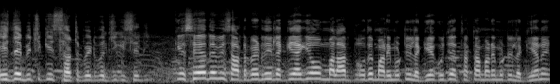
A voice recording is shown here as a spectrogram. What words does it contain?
ਇਸ ਦੇ ਵਿੱਚ ਕੀ ਸੱਟ ਪੇਟ ਵੱਜੀ ਕਿਸੇ ਦੀ? ਕਿਸੇ ਦੇ ਵੀ ਸੱਟ ਪੇਟ ਨਹੀਂ ਲੱਗੀ ਹੈਗੀ ਉਹ ਮਤਲਬ ਉਹਦੇ ਮਾੜੀ ਮੋਟੀ ਲੱਗੀਆਂ ਕੁਝ ਸੱਟਾਂ ਮਾੜੀ ਮੋਟੀ ਲੱਗੀਆਂ ਨੇ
